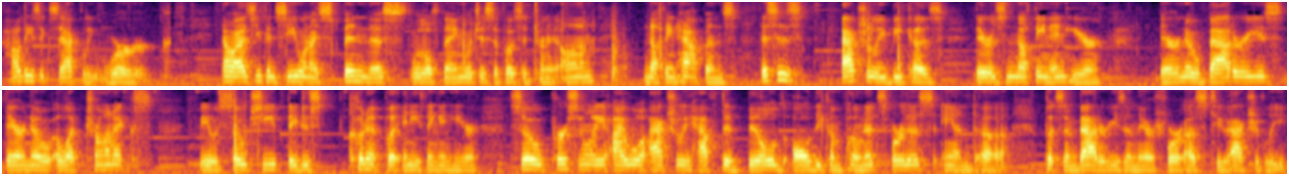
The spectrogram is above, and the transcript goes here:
how these exactly work. Now as you can see when I spin this little thing, which is supposed to turn it on, nothing happens. This is actually because there's nothing in here. There are no batteries, there are no electronics. It was so cheap, they just couldn't put anything in here. So personally, I will actually have to build all the components for this and uh, put some batteries in there for us to actually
